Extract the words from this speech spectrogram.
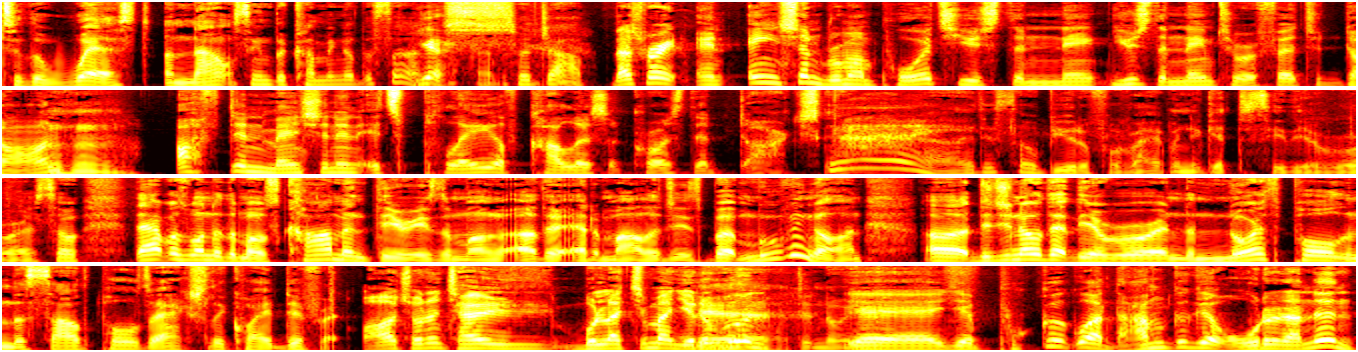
to the west, announcing the coming of the sun. Yes. that was her job. That's right. And ancient Roman poets used the name used the name to refer to dawn, often mentioning its play of colors across the dark sky. Yeah, it is so beautiful, right? When you get to see the aurora. So that was one of the most common theories among other etymologies. But moving on, uh, did you know that the aurora in the North Pole and the South Poles are actually quite different? 아, 저는 잘 몰랐지만 여러분, Yeah, didn't know 예, 이제 북극과 남극의 오로라는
